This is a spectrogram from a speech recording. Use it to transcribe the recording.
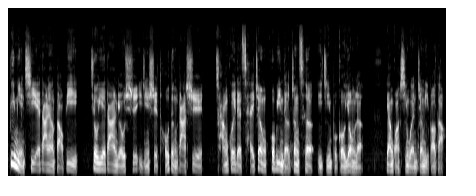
避免企业大量倒闭、就业大量流失已经是头等大事。常规的财政、货币等政策已经不够用了。央广新闻整理报道。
